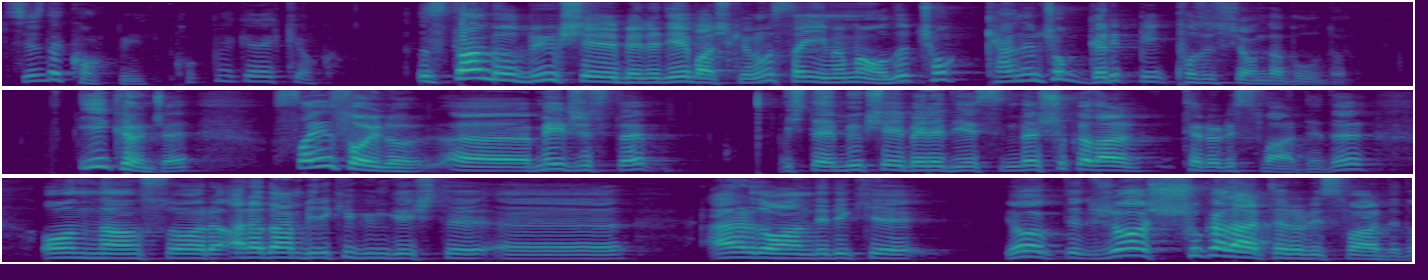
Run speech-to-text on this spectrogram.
Siz de korkmayın. Korkmaya gerek yok. İstanbul Büyükşehir Belediye Başkanımız Sayın İmamoğlu çok kendini çok garip bir pozisyonda buldu. İlk önce Sayın Soylu e, mecliste işte Büyükşehir Belediyesi'nde şu kadar terörist var dedi. Ondan sonra aradan bir iki gün geçti. E, Erdoğan dedi ki yok dedi şu, şu kadar terörist var dedi.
